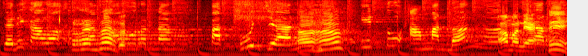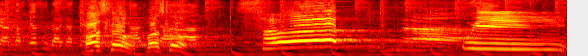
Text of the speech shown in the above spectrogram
Jadi kalau Keren, yang Fer. mau renang pas hujan, Aha. itu aman banget. Aman ya? Karena Nih. di atasnya sudah ada kanopi Bosku, kaca. bosku. Set. Nah, Wih.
